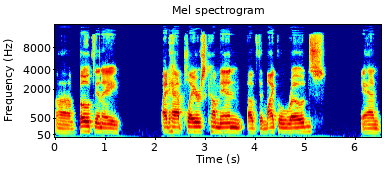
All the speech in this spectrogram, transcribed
uh, both in a i'd have players come in of the michael rhodes and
